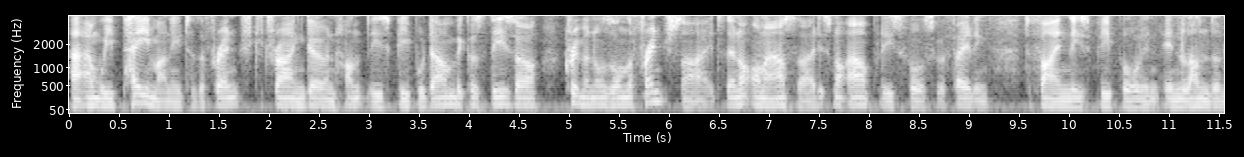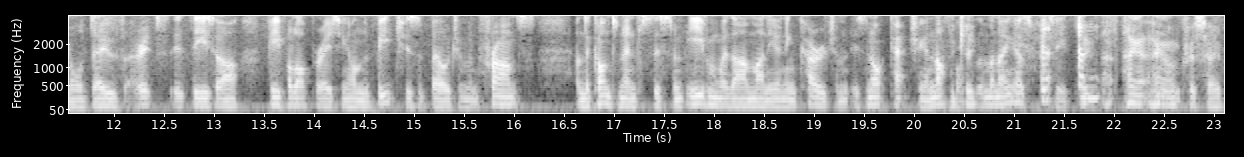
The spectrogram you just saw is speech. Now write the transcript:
Uh, and we pay money to the French to try and go and hunt these people down because these are criminals on the French side. They're not on our side. It's not our police force who are failing to find these people in, in London or Dover. It's it, these are people operating on the beaches of Belgium and France. And the continental system, even with our money and encouragement, is not catching enough Okay. of them. And I think that's a pity. Uh, hang, on, hang on, Chris Hope.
